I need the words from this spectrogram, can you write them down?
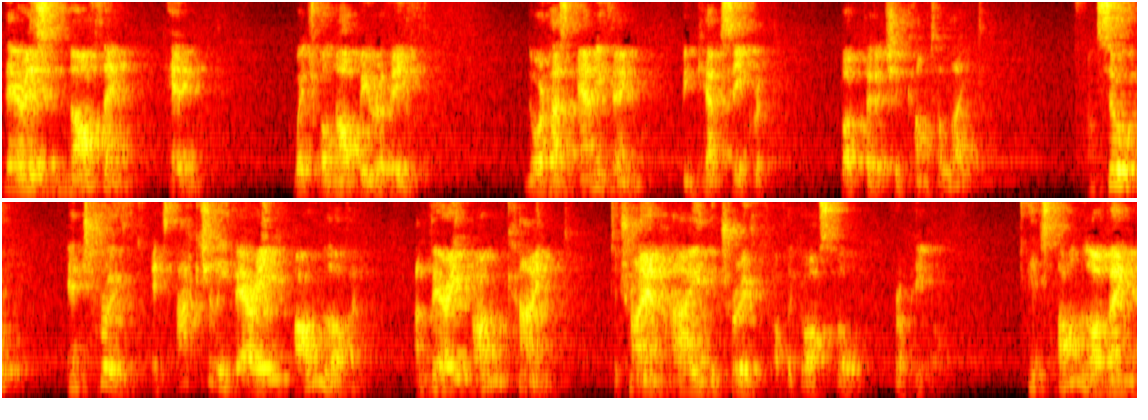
There is nothing hidden which will not be revealed, nor has anything been kept secret, but that it should come to light. And so, in truth, it's actually very unloving and very unkind to try and hide the truth of the gospel from people. It's unloving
